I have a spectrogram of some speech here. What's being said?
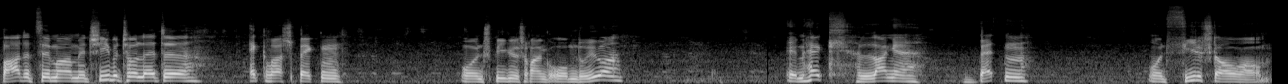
Badezimmer mit Schiebetoilette, Eckwaschbecken und Spiegelschrank oben drüber. Im Heck lange Betten und viel Stauraum.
